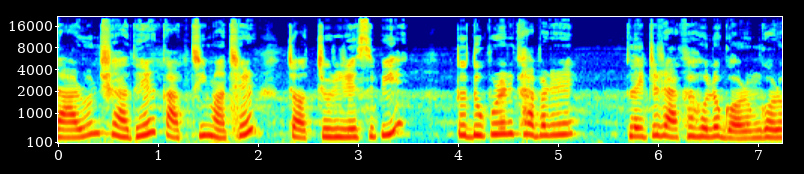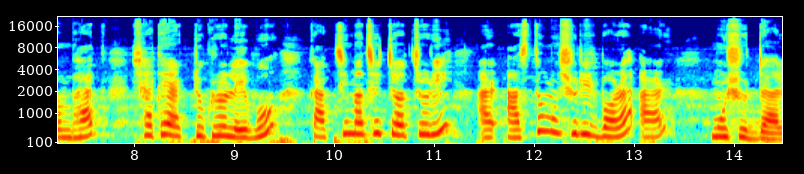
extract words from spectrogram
দারুণ স্বাদের কাকচি মাছের চচ্চড়ি রেসিপি। তো দুপুরের খাবারে প্লেটে রাখা হলো গরম গরম ভাত, সাথে এক টুকরো লেবু কাকচি মাছের চচ্চড়ি আর আস্ত মুসুরির বড়া আর মুসুর ডাল।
